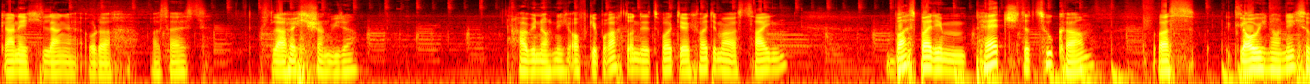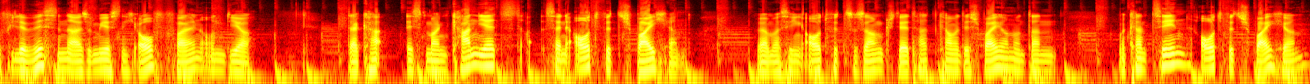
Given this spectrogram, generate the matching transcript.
gar nicht lange, oder was heißt, das glaube ich schon wieder. Habe ich noch nicht oft gebracht und jetzt wollte ich euch heute mal was zeigen, was bei dem Patch dazu kam, was glaube ich noch nicht so viele wissen, also mir ist nicht aufgefallen und ja, da kann, ist, man kann jetzt seine Outfits speichern. Wenn man sich ein Outfit zusammengestellt hat, kann man das speichern und dann, man kann 10 Outfits speichern,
